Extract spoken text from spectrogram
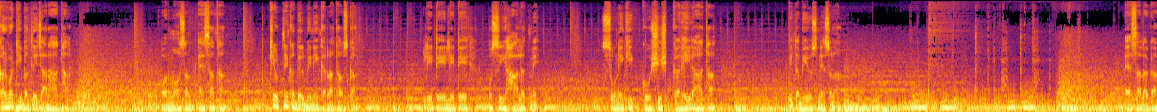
करवट ही बदले जा रहा था। और मौसम ऐसा था कि उठने का दिल भी नहीं कर रहा था उसका। लेटे लेटे उसी हालत में सोने की कोशिश कर ही रहा था। कि तभी उसने सुना। ऐसा लगा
